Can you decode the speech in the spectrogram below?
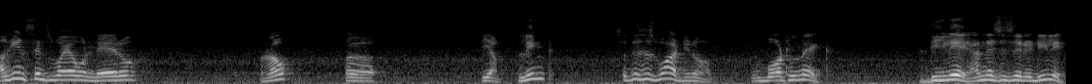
again sends via one narrow route uh, yeah link. So this is what you know bottleneck delay unnecessary delay.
